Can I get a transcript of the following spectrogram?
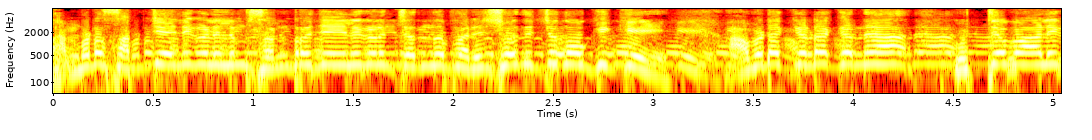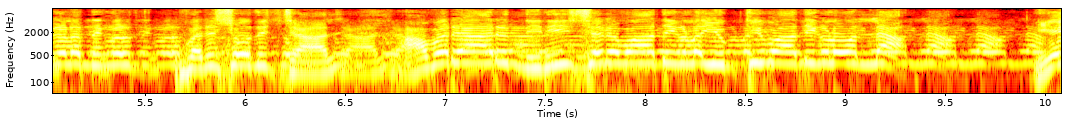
നമ്മുടെ സബ് ജയിലുകളിലും സെൻട്രൽ ജയിലുകളിലും ചെന്ന് പരിശോധിച്ചു നോക്കിക്കേ. അവിടെ കിടക്കുന്ന കുറ്റവാളികളെ നിങ്ങൾ പരിശോധിച്ചാൽ അവരാരും നിരീശ്വരവാദികളോ യുക്തിവാദികളോ അല്ല. എ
